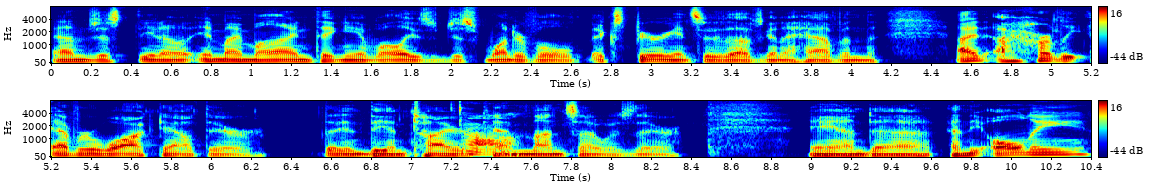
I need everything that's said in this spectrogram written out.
And I'm just you know in my mind thinking of all these just wonderful experiences I was going to have, and I, I hardly ever walked out there the the entire Aw. ten months I was there, and uh, and the only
